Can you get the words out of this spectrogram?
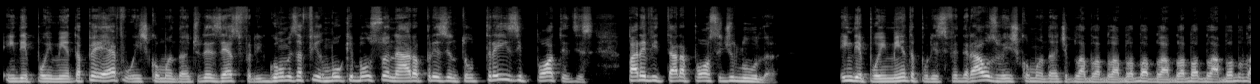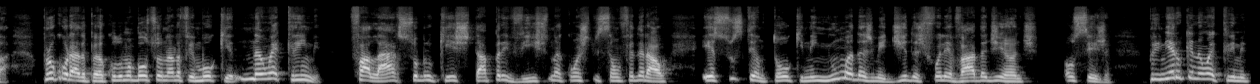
Em depoimento à PF, o ex-comandante do Exército, Freire Gomes, afirmou que Bolsonaro apresentou três hipóteses para evitar a posse de Lula. Em depoimento à Polícia Federal, o ex-comandante blá blá blá blá blá blá blá blá blá blá blá. Procurado pela coluna, Bolsonaro afirmou que não é crime falar sobre o que está previsto na Constituição Federal e sustentou que nenhuma das medidas foi levada adiante. Ou seja, primeiro que não é crime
